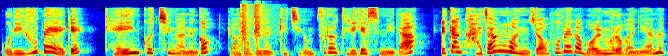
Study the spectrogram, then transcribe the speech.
우리 후배에게 개인 코칭하는 거 여러분에게 지금 풀어드리겠습니다. 일단 가장 먼저 후배가 뭘 물어봤냐면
